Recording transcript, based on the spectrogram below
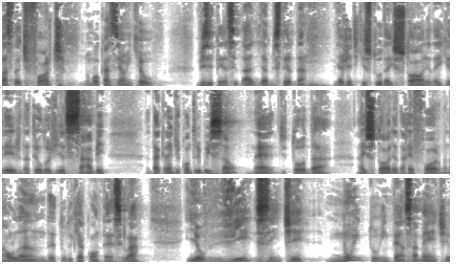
bastante forte numa ocasião em que eu visitei a cidade de Amsterdã. E a gente que estuda a história da igreja, da teologia, sabe da grande contribuição né, de toda a história da reforma na Holanda, tudo que acontece lá. E eu vi senti muito intensamente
